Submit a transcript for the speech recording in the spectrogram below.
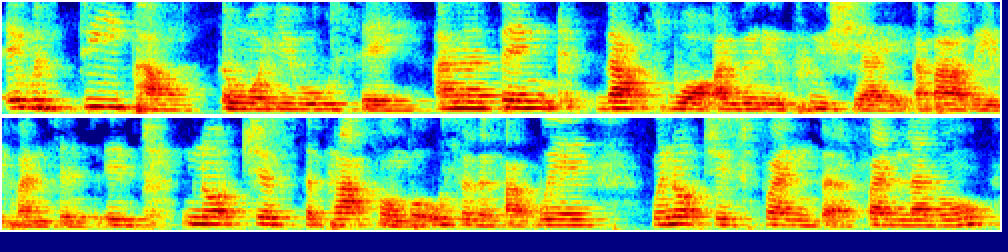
it was deeper than what you all see. And i think that's what i really appreciate about the apprentice is not just the platform but also the fact we're we're not just friends at a friend level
